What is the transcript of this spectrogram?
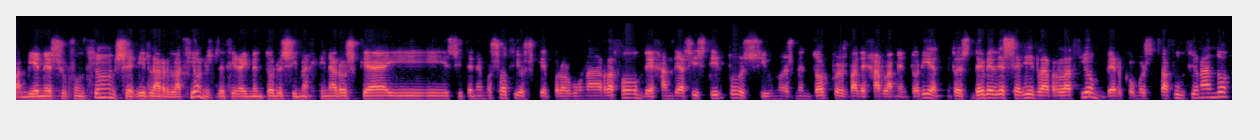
también es su función seguir la relación. Es decir, hay mentores, imaginaros que hay, si tenemos socios que por alguna razón dejan de asistir, pues si uno es mentor, pues va a dejar la mentoría. Entonces, debe de seguir la relación, ver cómo está funcionando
